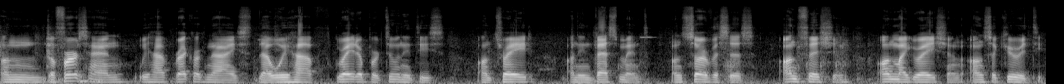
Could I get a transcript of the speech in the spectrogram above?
On the first hand, we have recognized that we have great opportunities on trade, on investment, on services, on fishing, on migration, on security.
